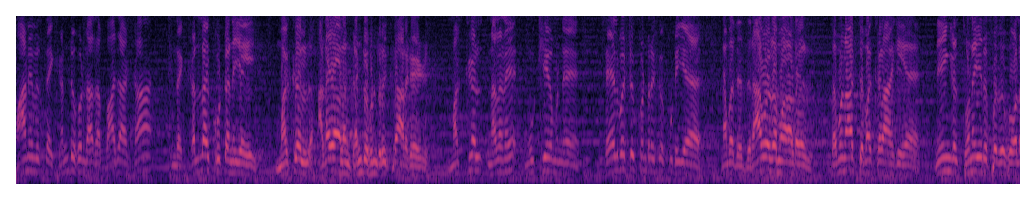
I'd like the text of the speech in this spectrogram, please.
மாநிலத்தை கண்டுகொள்ளாத பாஜக இந்த கள்ள கூட்டணியை மக்கள் அடையாளம் கண்டு கொண்டிருக்கிறார்கள் மக்கள் நலனே முக்கியம்னு செயல்பட்டு கொண்டிருக்கக்கூடிய நமது திராவிட மாடல் தமிழ்நாட்டு மக்களாகிய நீங்கள் துணை இருப்பது போல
